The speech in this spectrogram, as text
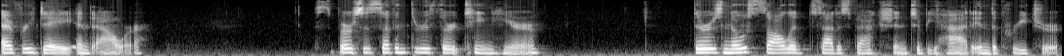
every day and hour verses 7 through 13 here. There is no solid satisfaction to be had in the creature,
